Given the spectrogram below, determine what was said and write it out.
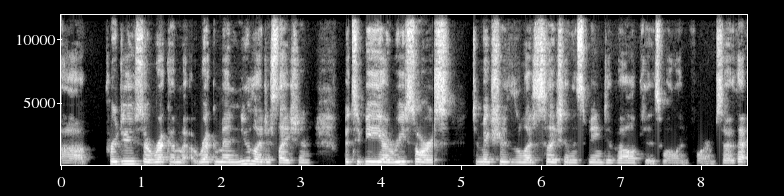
uh produce or recommend recommend new legislation, but to be a resource to make sure the legislation that's being developed is well informed. So that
